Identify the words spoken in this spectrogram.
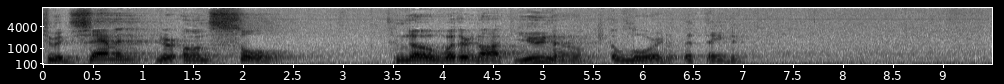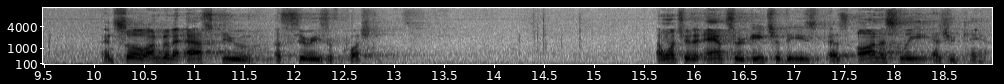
to examine your own soul to know whether or not you know the Lord that they do. And so I'm going to ask you a series of questions. I want you to answer each of these as honestly as you can.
